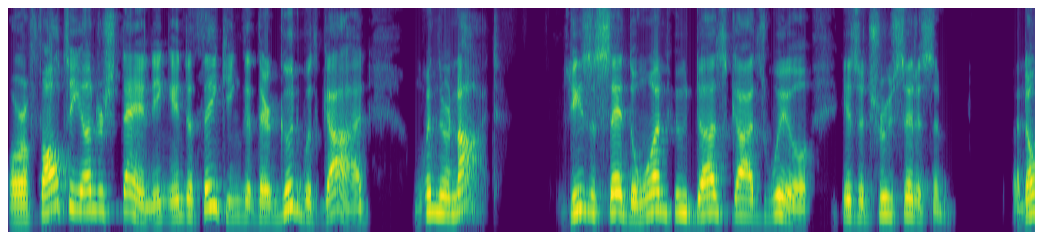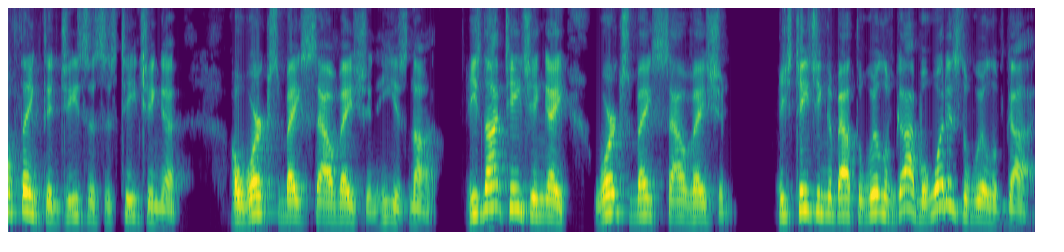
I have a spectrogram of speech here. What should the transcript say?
or a faulty understanding into thinking that they're good with God when they're not. Jesus said the one who does God's will is a true citizen. I don't think that Jesus is teaching a, a works based salvation. He is not. He's not teaching a works based salvation. He's teaching about the will of God. But what is the will of God?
